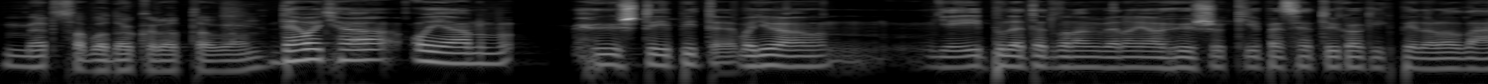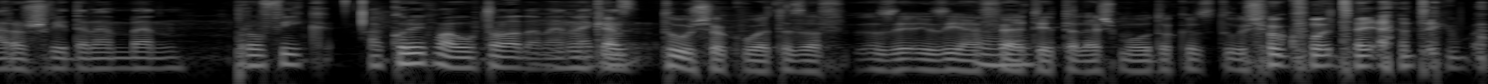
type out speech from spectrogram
mert szabad akarata van. De hogyha olyan hőst épít, vagy olyan ugye épületed van, amiben olyan hősök képezhetők, akik például a városvédelemben profik, akkor ők maguktól oda mennek. Nekem Ez, túl sok volt ez a, az, az ilyen Mhm. feltételes módok, az túl sok volt a játékban.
